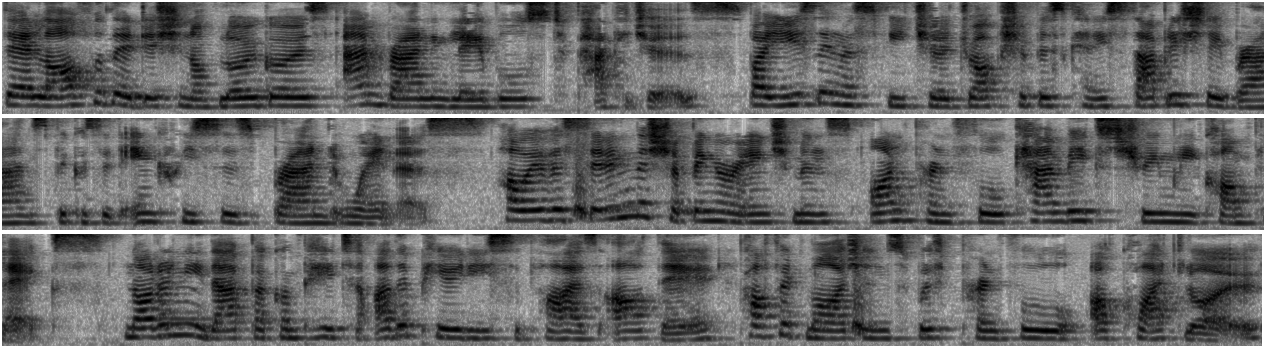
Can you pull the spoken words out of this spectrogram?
They allow for the addition of logos and branding labels to packages. By using this feature, dropshippers can establish their brands because it increases brand awareness. However, setting the shipping arrangements on Printful can be extremely complex. Not only that, but compared to other POD suppliers out there, profit margins with Printful are quite low.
